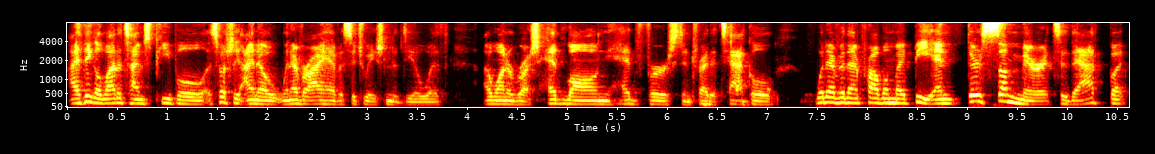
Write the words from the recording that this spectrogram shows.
I think a lot of times people, especially I know whenever I have a situation to deal with, I want to rush headlong, head first, and try to tackle whatever that problem might be. And there's some merit to that, but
